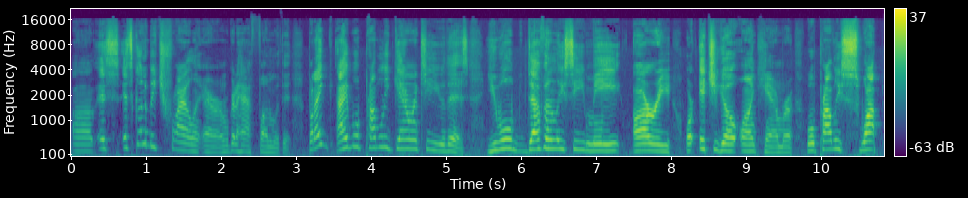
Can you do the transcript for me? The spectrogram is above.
Um, it's it's going to be trial and error. We're going to have fun with it. But I I will probably guarantee you this: you will definitely see me, Ari, or Ichigo on camera. We'll probably swap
